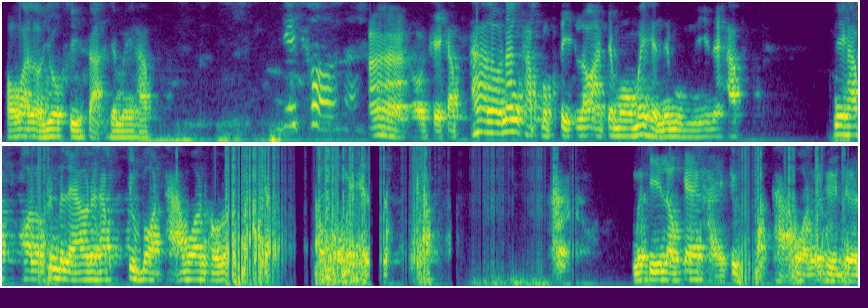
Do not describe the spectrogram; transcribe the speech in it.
เพราะว่าเราโยกศีรษะใช่ไหมครับ ยืดคอค่ะอ่าโอเคครับ ถ้าเรานั่งขับปกติเราอาจจะมองไม่เห็นในมุมนี้นะครับ นี่ครับ พอเราขึ้นไปแล้วนะครับ จุดบอดถาวรของรถเรามองไม่เห็นครับเมื่อกี้เราแก้ไขจุดบอดถาวรก็คือเดิน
